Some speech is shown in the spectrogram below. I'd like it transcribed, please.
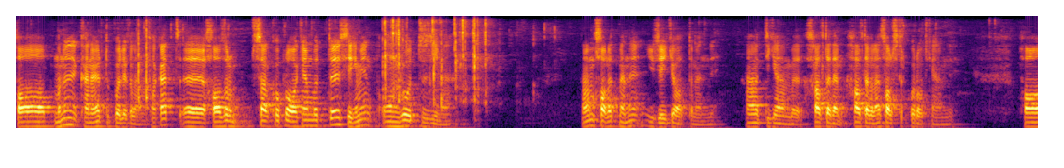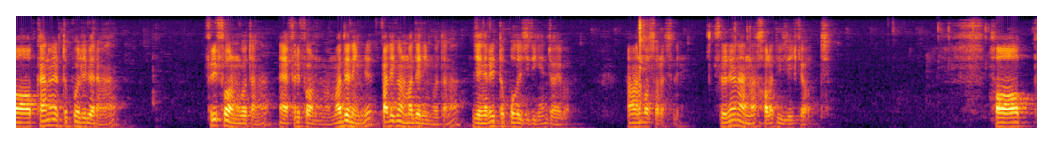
Hop, buni konvert deb bo'la. Faqat e, hozir sal ko'proq olgan bu yerda segment 10 ga 30 deyman. Ham holat mana 100 ga otdi menda. Ham degan xaltada xalta bilan solishtirib ko'rayotganimda. Hop, konvert deb bo'la beraman. Freeformga o'taman e, freeform eh, modelingda polygon modelingga o'taman generate topology degan joyi bor hammani bosib yuborasizlar sizlarda mana holat yuzaga kelyapti ho'p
